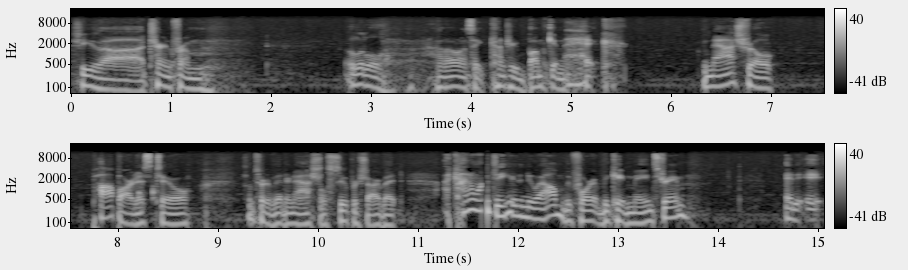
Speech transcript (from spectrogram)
She's uh, turned from a little, I don't want to say country bumpkin hick Nashville pop artist to some sort of international superstar. But I kind of wanted to hear the new album before it became mainstream. And it,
